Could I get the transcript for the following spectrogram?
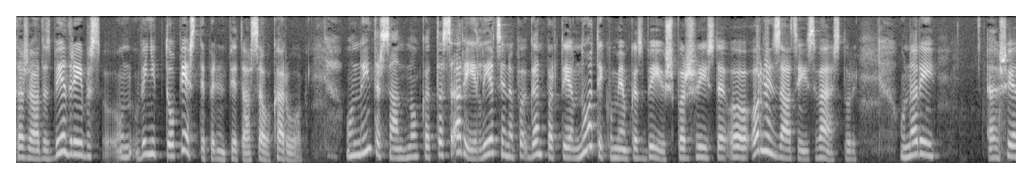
dažādas biedrības, un viņi to piestiprina pie tā sava karoga. Un interesanti, nu, ka tas arī liecina gan par tiem notikumiem, kas bijuši par šīs organizācijas vēsturi, un arī šie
